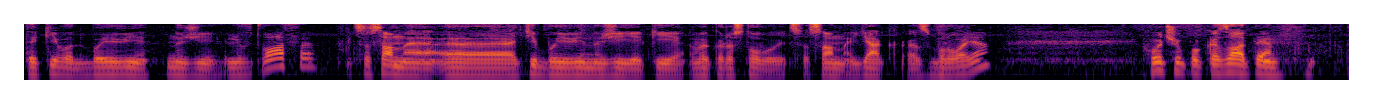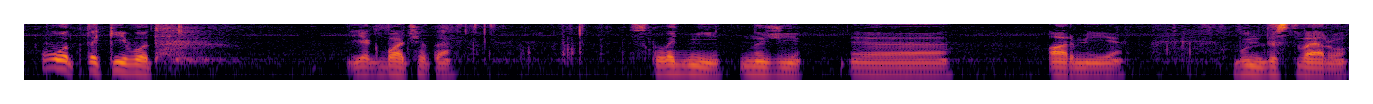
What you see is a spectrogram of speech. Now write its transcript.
такі от бойові ножі Люфтваффе. Це саме е, ті бойові ножі, які використовуються саме як зброя. Хочу показати от такі от, як бачите, складні ножі е, армії Бундестверу,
